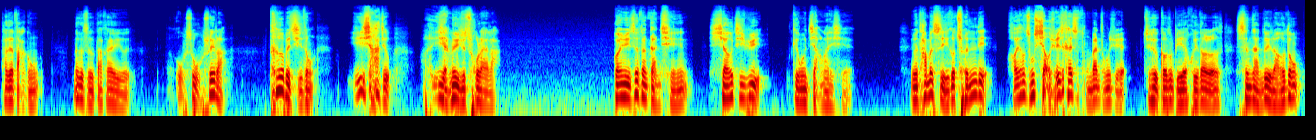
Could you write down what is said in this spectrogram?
她在打工。那个时候大概有五十五岁了，特别激动，一下就眼泪就出来了。关于这段感情，肖继玉给我讲了一些，因为他们是一个村的，好像从小学就开始同班同学，最后高中毕业回到了生产队劳动。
